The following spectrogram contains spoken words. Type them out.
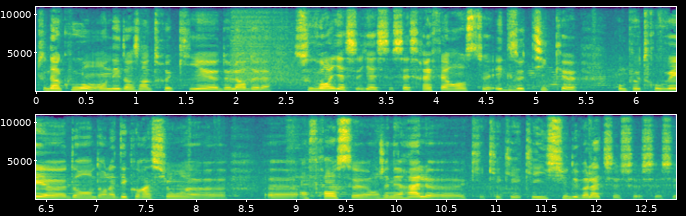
Tout d'un coup, on, est dans un truc qui est de l'ordre de la... Souvent, il y a, ce- y a ce- cette référence exotique qu'on peut trouver dans, dans la décoration euh, en France euh, en général, euh, qui, qui- qui- qui est issue de, voilà, de ce- ce- ce- ce-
